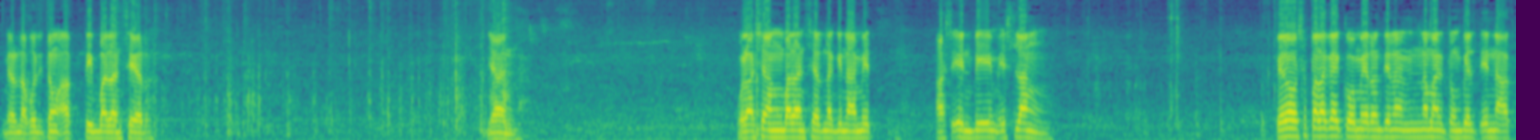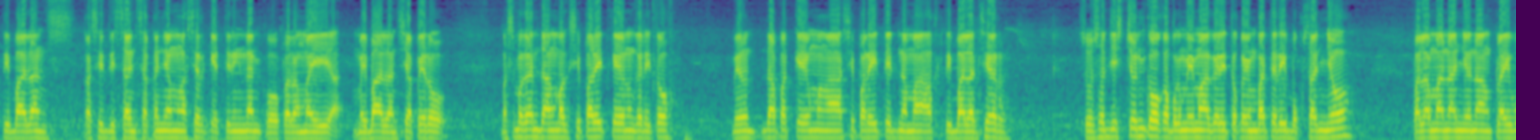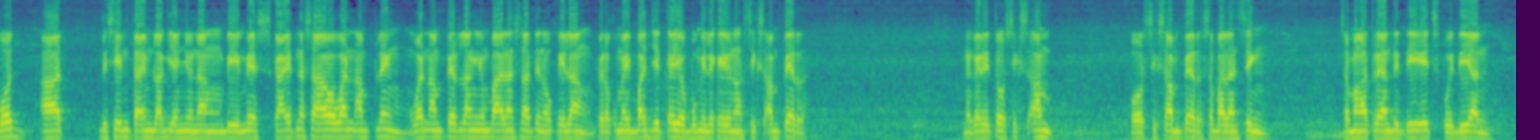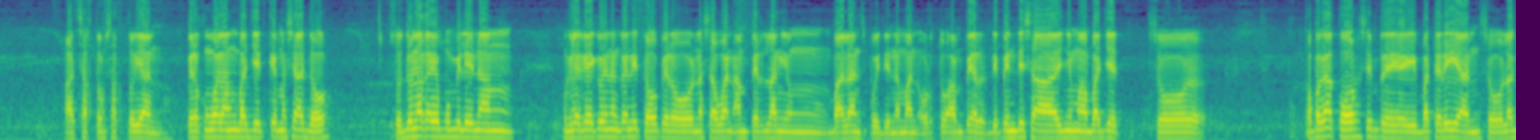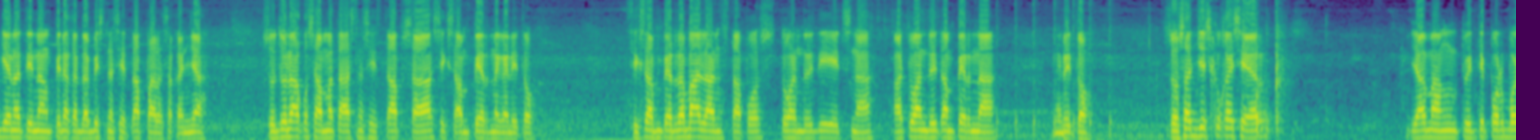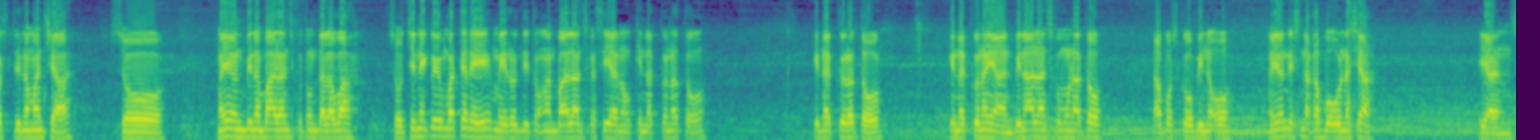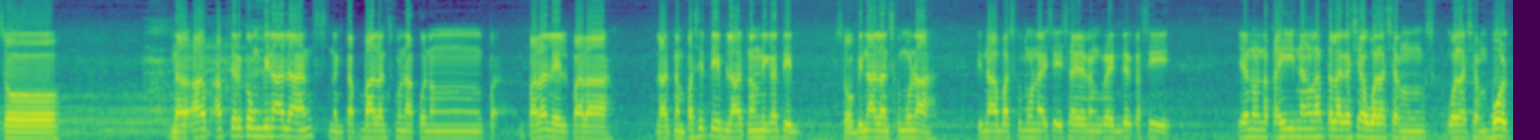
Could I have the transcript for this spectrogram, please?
Meron ako ditong active balancer. Yan. Wala siyang balancer na ginamit. As in BMS lang. Pero sa palagay ko, meron din naman itong built-in na active balance. Kasi design sa kanyang mga circuit, tiningnan ko, parang may, may balance siya. Pero mas maganda ang mag-separate kayo ng ganito. Meron dapat kayong mga separated na mga active balancer. So suggestion ko kapag may mga ganito kayong battery, buksan nyo, palamanan nyo ng plywood at the same time lagyan nyo ng BMS. Kahit nasa 1 amp lang, 1 ampere lang yung balance natin, okay lang. Pero kung may budget kayo, bumili kayo ng 6 ampere. Na ganito, 6 amp or 6 ampere sa balancing. Sa mga 300 AH, pwede yan. At saktong-sakto yan. Pero kung walang budget kayo masyado, so doon lang kayo bumili ng maglagay kayo ng ganito pero nasa 1 ampere lang yung balance pwede naman or 2 ampere depende sa inyong mga budget so kapag ako siyempre battery so lagyan natin ng pinakadabis na setup para sa kanya so doon ako sa mataas na setup sa 6 ampere na ganito 6 ampere na balance tapos 200 AH na ah, 200 ampere na ganito so suggest ko kay sir Yamang 24 volts din naman siya. So, ngayon binabalance ko tong dalawa. So, chinek ko yung battery, mayroon ditong unbalance kasi ano, kinat ko na to. Kinat ko na to. Kinat ko na yan, binalance ko muna to. Tapos ko binuo. Ngayon is nakabuo na siya. Yan, so na af- after kong binalance, nag-top balance muna ako ng pa- parallel para lahat ng positive, lahat ng negative. So binalance ko muna. Tinabas ko muna isa-isa yan ng grinder kasi yan oh, nakahinang lang talaga siya, wala siyang wala siyang bolt.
